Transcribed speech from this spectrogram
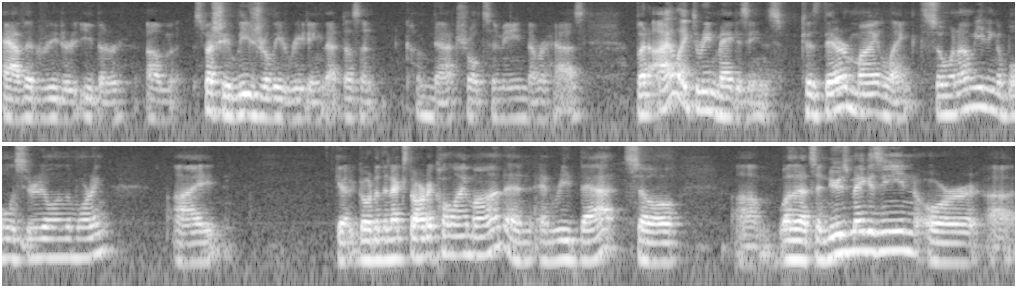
avid reader either, um, especially leisurely reading. That doesn't come natural to me, never has. But I like to read magazines because they're my length. So when I'm eating a bowl of cereal in the morning, I get, go to the next article I'm on and, and read that. So um, whether that's a news magazine or uh,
